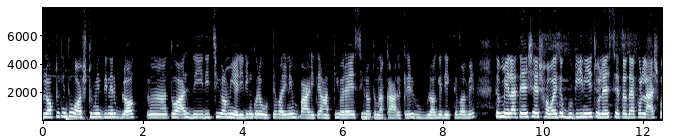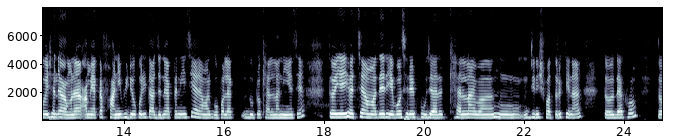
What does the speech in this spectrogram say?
ব্লগটা কিন্তু অষ্টমীর দিনের ব্লগ। তো আজ দিয়ে দিচ্ছি, আমি এডিটিং করে উঠতে পারিনি। বাড়িতে আত্মীয়রা এসেছিল, তোমরা কালকের ব্লগে দেখতে পাবে। তো মেলাতে এসে সবাই তো গুটিয়ে নিয়ে চলে এসছে। তো দেখো লাস্ট পজিশনে আমরা, আমি একটা ফানি ভিডিও করি, তার জন্য একটা নিয়েছি, আর আমার গোপাল এক, দুটো খেলনা নিয়েছে। তো এই হচ্ছে আমাদের এবছরের পূজার খেলনা এবং জিনিসপত্র কেনা তো দেখো, তো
